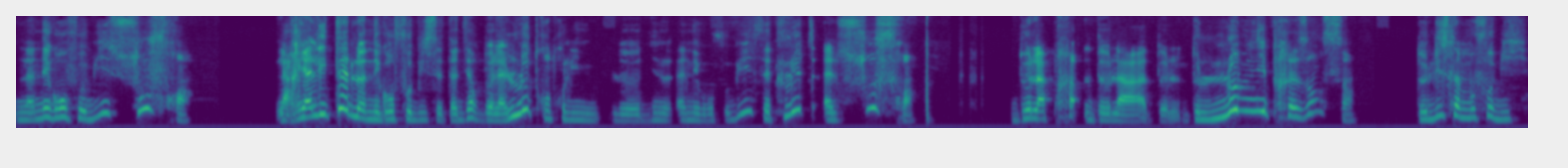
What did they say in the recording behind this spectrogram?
la négrophobie souffre, la réalité de la négrophobie, c'est-à-dire de la lutte contre la négrophobie, cette lutte, elle souffre de de la de, de l'omniprésence de l'islamophobie.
